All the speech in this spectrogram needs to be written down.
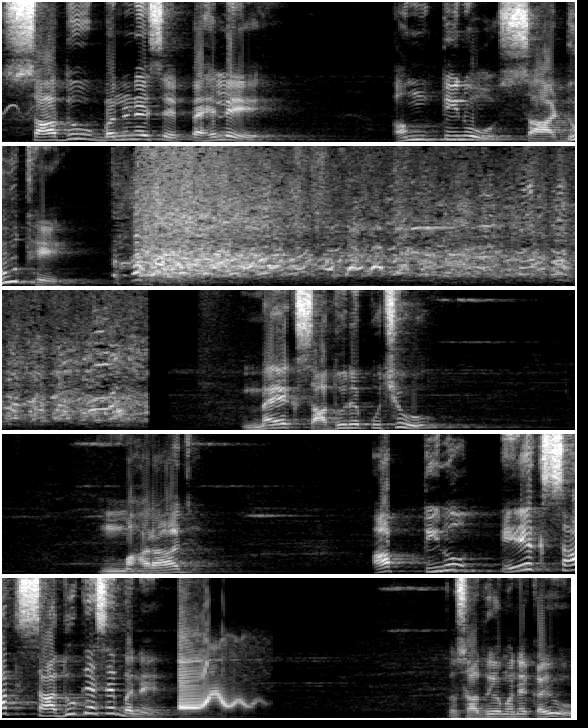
साधु बनने से पहले हम तीनों साधु थे। मैं एक साधु ने पूछू, महाराज, आप तीनों एक साथ साधु कैसे बने? तो साधुए मैंने कहू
